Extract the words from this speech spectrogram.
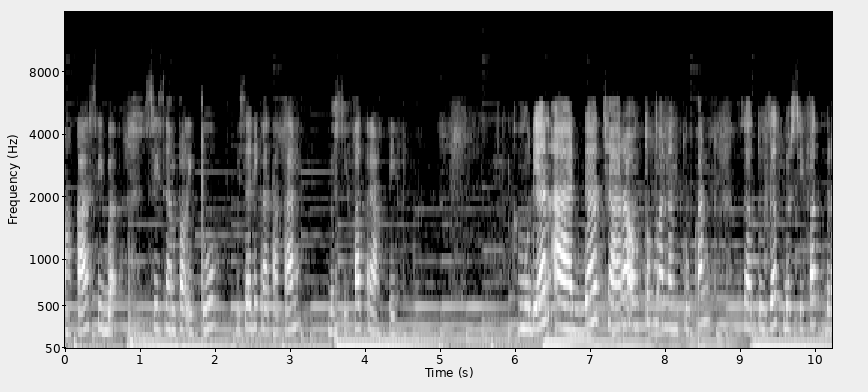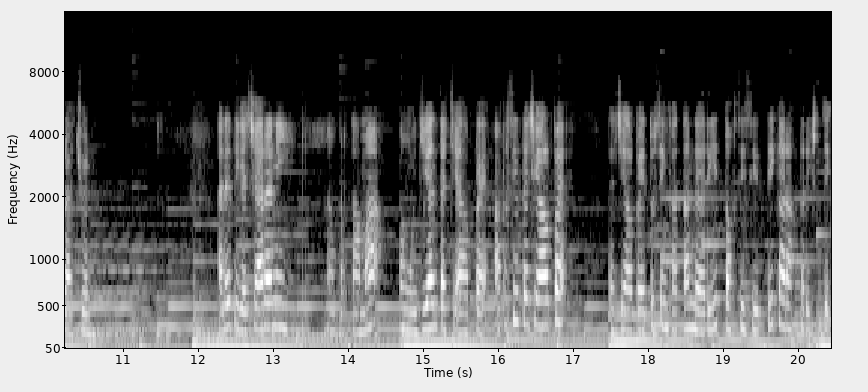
maka si si sampel itu bisa dikatakan bersifat reaktif. Kemudian ada cara untuk menentukan suatu zat bersifat beracun. Ada tiga cara nih. Yang pertama, pengujian TCLP. Apa sih TCLP? TCLP itu singkatan dari Toxicity Characteristic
